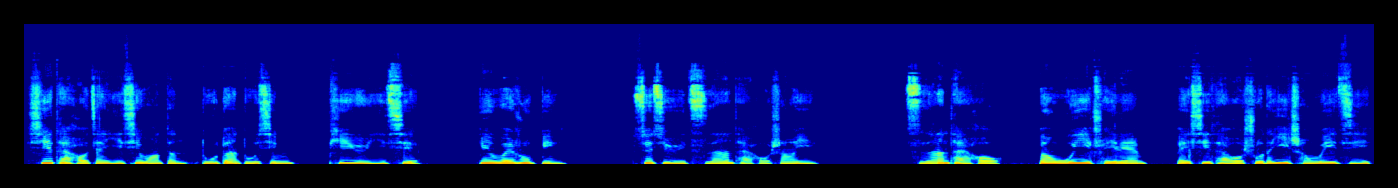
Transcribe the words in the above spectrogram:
西太后见怡亲王等独断独行，批语一切。并未入禀，遂去与慈安太后商议。慈安太后本无意垂怜，被西太后说的异常危急，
